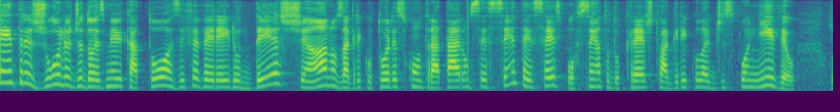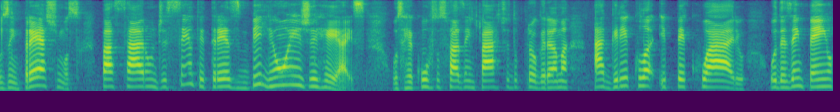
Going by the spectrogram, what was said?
entre julho de 2014 e fevereiro deste ano, os agricultores contrataram 66% do crédito agrícola disponível. Os empréstimos passaram de 103 bilhões de reais. Os recursos fazem parte do programa Agrícola e Pecuário. O desempenho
